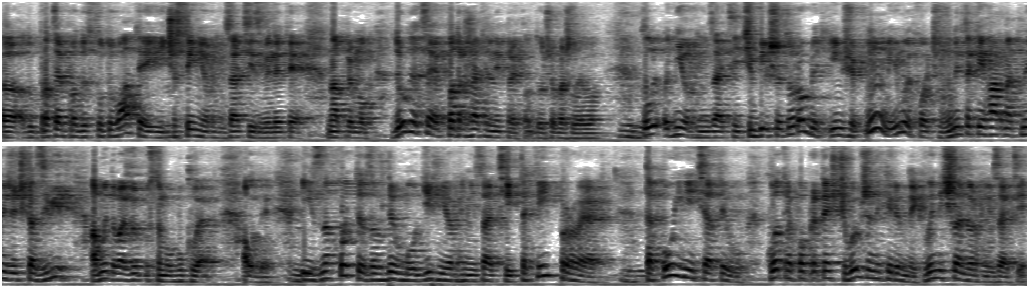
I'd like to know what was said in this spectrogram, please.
е, про це продискутувати і частині організації змінити напрямок. Друге, це подражательний приклад, дуже важливо. Коли одні організації чим більше то роблять, інші «М, і ми хочемо. У них така гарна книжечка звіт, а ми давай випустимо буклет. А от. І знаходьте завжди в молодіжній організації такий проект, таку ініціативу, котра, попри те, що ви вже не керівник, ви не член організації,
